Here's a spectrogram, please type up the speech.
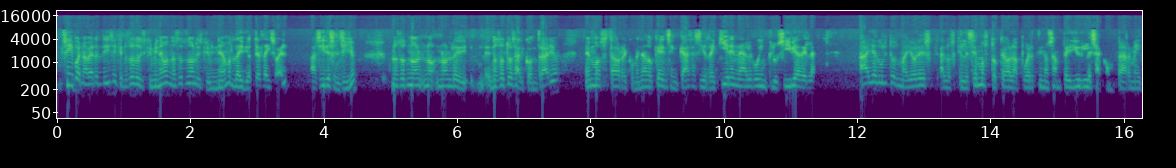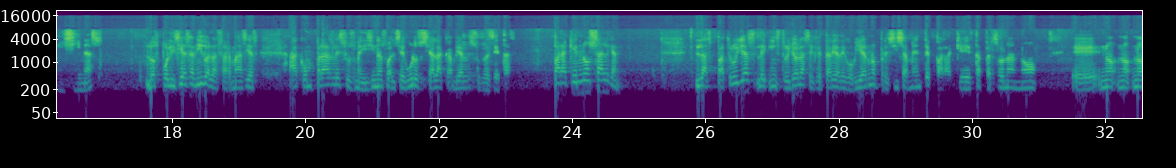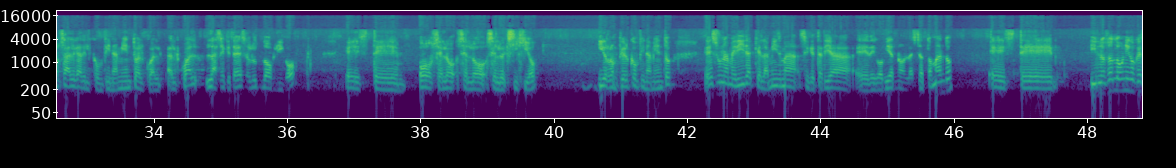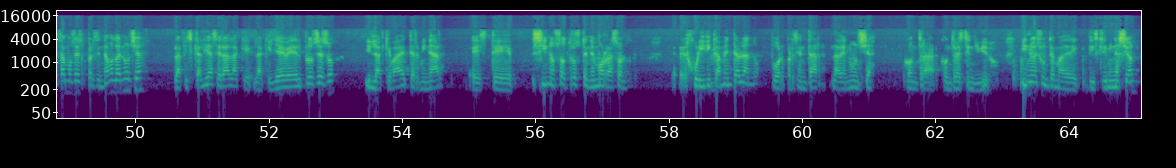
Sí, bueno, a ver, dice que nosotros lo discriminamos, nosotros no lo discriminamos, la idiotez la hizo él así de sencillo. Nosotros no, no, no le, nosotros al contrario hemos estado recomendando quédense en casa si requieren algo, inclusive de la hay adultos mayores a los que les hemos tocado la puerta y nos han pedido irles a comprar medicinas. Los policías han ido a las farmacias a comprarles sus medicinas o al Seguro Social a cambiarles sus recetas para que no salgan. Las patrullas le instruyó la secretaria de gobierno precisamente para que esta persona no, eh, no, no, no, salga del confinamiento al cual, al cual la Secretaría de Salud lo obligó este, o se lo, se, lo, se lo exigió y rompió el confinamiento. Es una medida que la misma Secretaría eh, de Gobierno la está tomando. Este, y nosotros lo único que estamos es presentamos la denuncia, la Fiscalía será la que, la que lleve el proceso y la que va a determinar este, si nosotros tenemos razón, eh, jurídicamente hablando, por presentar la denuncia contra, contra este individuo. Y no es un tema de discriminación,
